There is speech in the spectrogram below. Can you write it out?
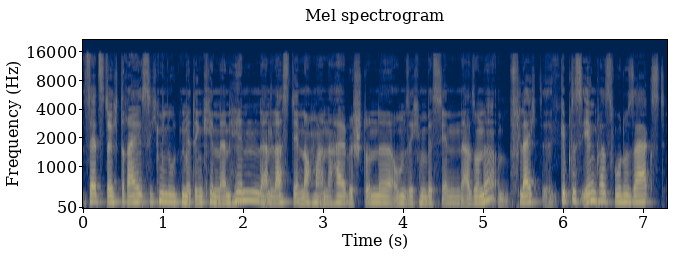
setzt euch 30 Minuten mit den Kindern hin, dann lasst den nochmal eine halbe Stunde, um sich ein bisschen, also ne, vielleicht gibt es irgendwas, wo du sagst,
